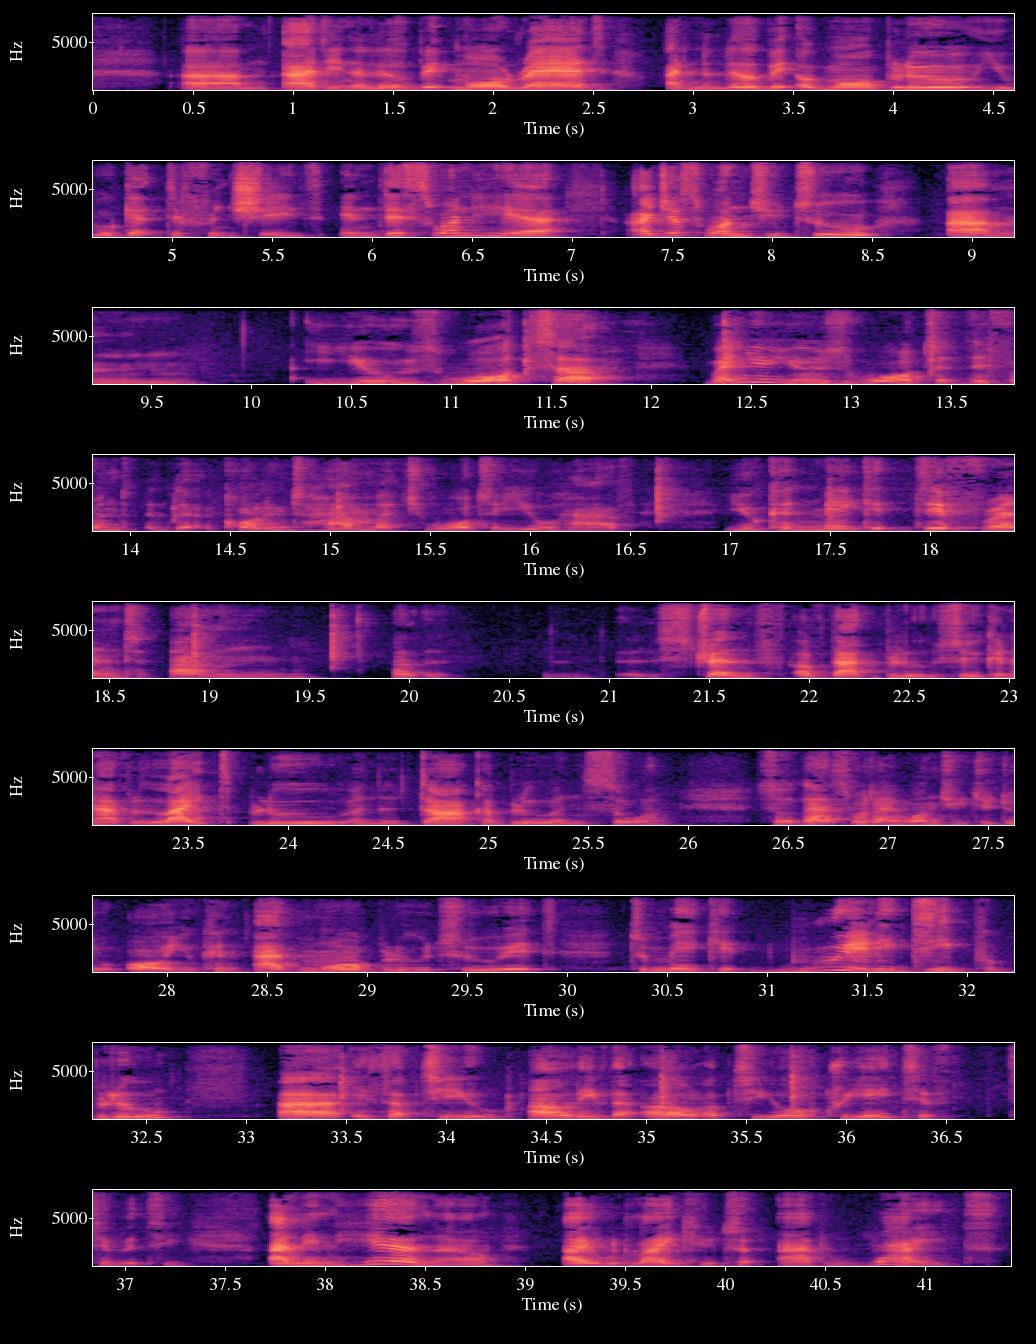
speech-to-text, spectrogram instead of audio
um, adding a little bit more red, adding a little bit of more blue, you will get different shades. In this one here, I just want you to um, use water when you use water, different according to how much water you have, you can make it different um, uh, strength of that blue. So you can have light blue and a darker blue and so on. So that's what I want you to do. Or you can add more blue to it to make it really deep blue. Uh, it's up to you. I'll leave that all up to your creativity. And in here now, I would like you to add white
